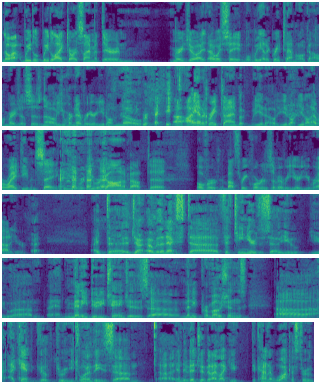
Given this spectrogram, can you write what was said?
no, we we liked our assignment there, and Mary Jo, I, I, always say, well, we had a great time in Okinawa. Mary Jo says, no, you were never here. You don't know. right. uh, I had a great time, but you know, you don't you don't have a right to even say because you were you were gone about uh, over about three quarters of every year. You were out of here. Right. Right, uh, John, over the next uh, 15 years or so, you you um, had many duty changes, uh, many promotions. Uh, I, I, can't go through each one of these um, uh, individually, but I'd like you to kind of walk us through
